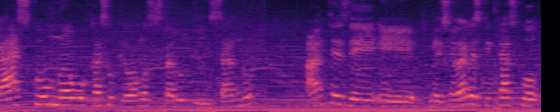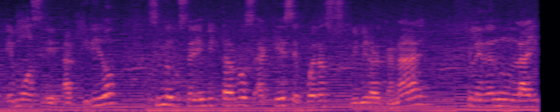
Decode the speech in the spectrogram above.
casco, un nuevo casco que vamos a estar utilizando. Antes de eh, mencionarles qué casco hemos eh, adquirido, sí me gustaría invitarlos a que se puedan suscribir al canal, que le den un like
